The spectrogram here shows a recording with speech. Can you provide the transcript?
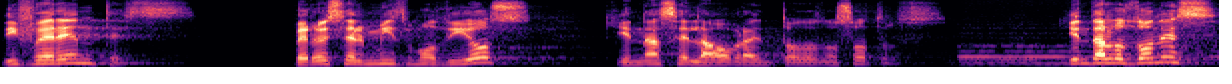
diferentes, pero es el mismo Dios quien hace la obra en todos nosotros. ¿Quién da los dones?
